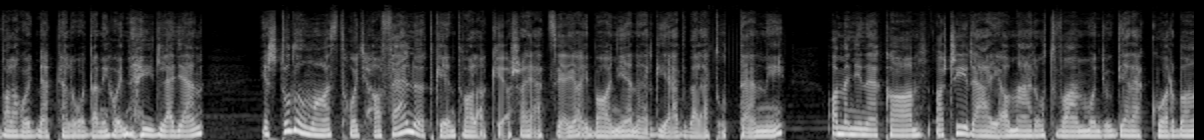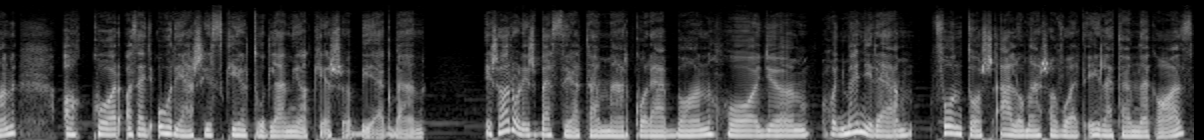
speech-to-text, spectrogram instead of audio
valahogy meg kell oldani, hogy ne így legyen. És tudom azt, hogy ha felnőttként valaki a saját céljaiba annyi energiát bele tud tenni, amennyinek a, a csírája már ott van mondjuk gyerekkorban, akkor az egy óriási skill tud lenni a későbbiekben. És arról is beszéltem már korábban, hogy, hogy mennyire fontos állomása volt életemnek az,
